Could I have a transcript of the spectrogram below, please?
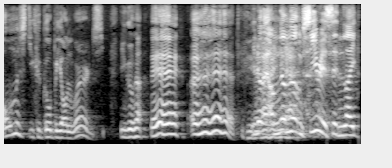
almost you could go beyond words. You go, eh, eh, eh. you know, I'm, yeah. I'm serious in like,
